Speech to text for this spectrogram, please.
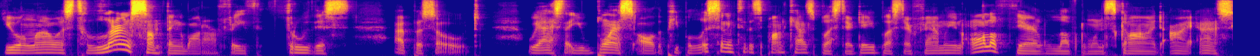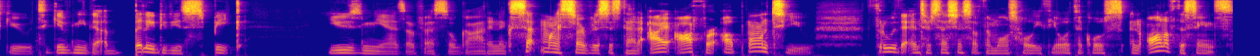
you allow us to learn something about our faith through this episode. We ask that you bless all the people listening to this podcast, bless their day, bless their family, and all of their loved ones. God, I ask you to give me the ability to speak. Use me as a vessel, God, and accept my services that I offer up unto you through the intercessions of the most holy Theotokos and all of the saints.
